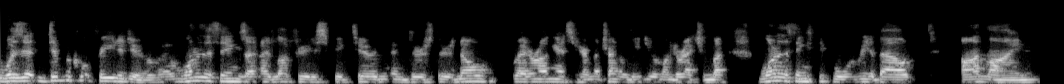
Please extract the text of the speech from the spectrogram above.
was it difficult for you to do? Uh, one of the things I, would love for you to speak to, and, and, there's there's no right or wrong answer here. I'm not trying to lead you in one direction, but one of the things people will read about online,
